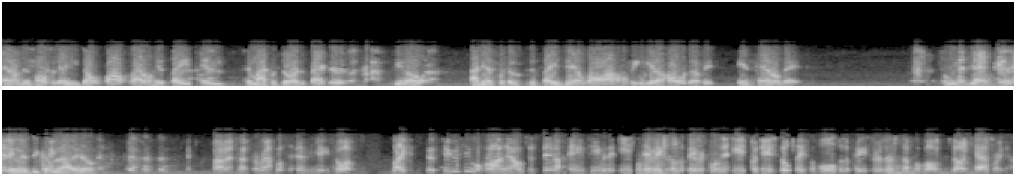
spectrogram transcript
and I'm just hoping that he don't fall flat on his face. And the Michael Jordan factor, you know, I guess with the the Space Jam ball, I hope he can get a hold of it and channel that, so we can get some good energy coming out of him. All right, to wrap up the NBA talk, like do, do you see LeBron now just sitting on any team in the East and makes them the favorite to win the East, or do you still think the Bulls or the Pacers are a step above uh, Cavs right now?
